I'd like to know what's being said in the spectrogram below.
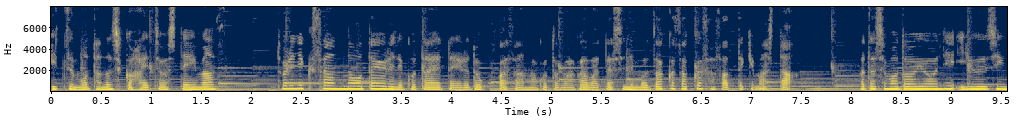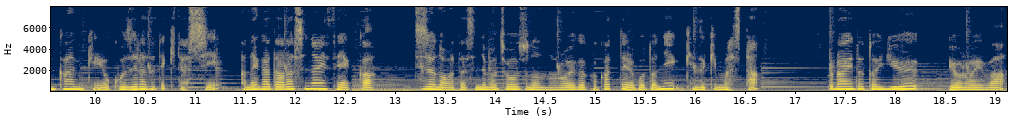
いつも楽しく拝聴しています。鶏肉さんのお便りで答えているどこかさんの言葉が私にもザクザク刺さってきました。私も同様に友人関係をこじらせてきたし、姉がだらしないせいか、次女の私にも長女の呪いがかかっていることに気づきました。プライドという鎧は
